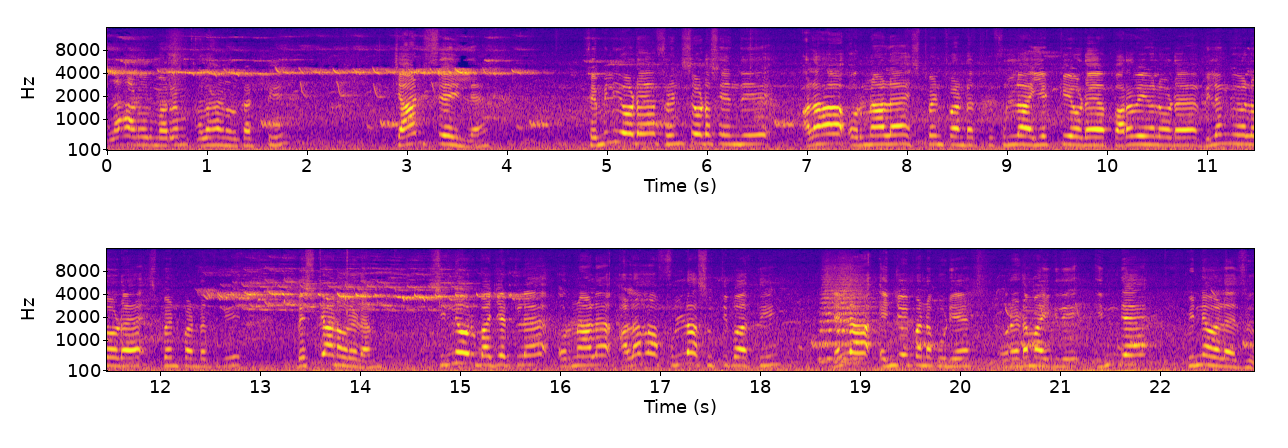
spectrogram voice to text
அழகான ஒரு மரம் அழகான ஒரு கட்டு. சான்ஸே இல்லை. ஃபெமிலியோட ஃப்ரெண்ட்ஸோட சேர்ந்து அழகா ஒரு நாளை ஸ்பெண்ட் பண்ணுறதுக்கு ஃபுல்லாக இயற்கையோட பறவைகளோட விலங்குகளோட ஸ்பெண்ட் பண்ணுறதுக்கு பெஸ்ட்டான ஒரு இடம். சின்ன ஒரு பட்ஜெட்டில் ஒரு நாளை அழகா ஃபுல்லாக சுற்றி பார்த்து நல்லா என்ஜாய் பண்ணக்கூடிய ஒரு இடமா இருக்குது இந்த பின்னவல ஜூ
